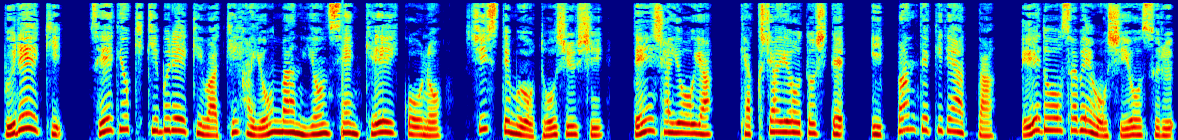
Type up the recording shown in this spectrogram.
ブレーキ、制御機器ブレーキはキハ44000系以降のシステムを踏襲し、電車用や客車用として一般的であった映動差弁を使用する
